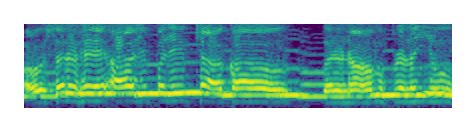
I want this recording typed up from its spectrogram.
अवसर है आज परीक्षा का, परिणाम प्रणयो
